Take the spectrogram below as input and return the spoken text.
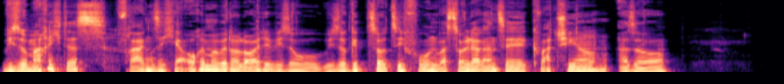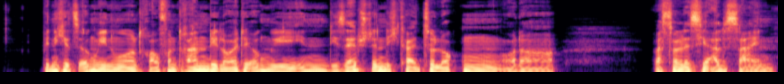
Wieso mache ich das? Fragen sich ja auch immer wieder Leute. Wieso, wieso gibt's Soziphon? Was soll der ganze Quatsch hier? Also, bin ich jetzt irgendwie nur drauf und dran, die Leute irgendwie in die Selbstständigkeit zu locken oder was soll das hier alles sein?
